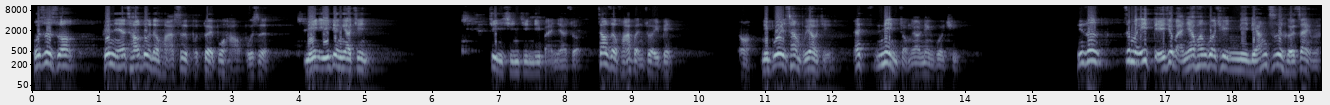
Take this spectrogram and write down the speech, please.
不是说跟人家超度的法事不对不好，不是。你一定要尽尽心尽力把人家做，照着法本做一遍。哦，你不会唱不要紧，哎，念总要念过去。你说。这么一叠就把人家翻过去，你良知何在嘛？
